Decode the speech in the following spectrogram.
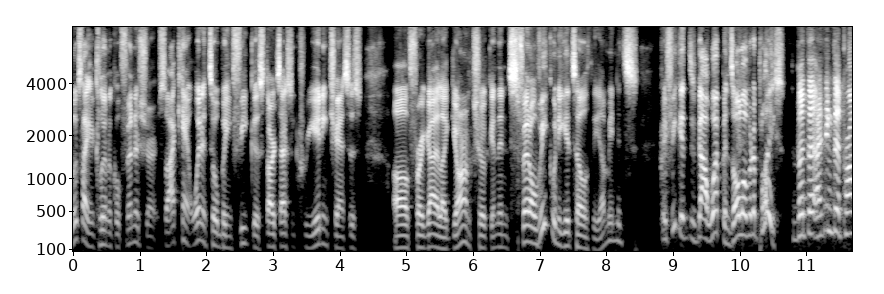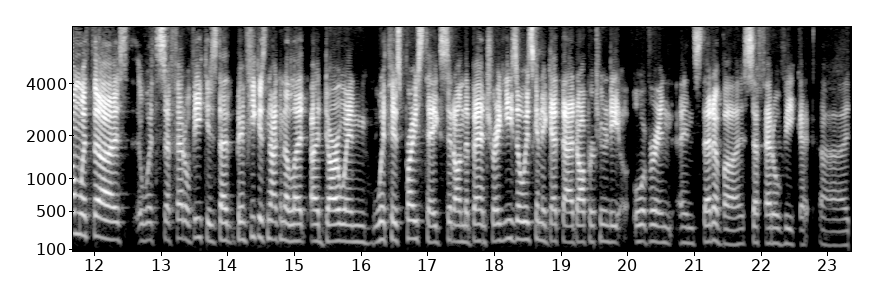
looks like a clinical finisher. So I can't wait until Benfica starts actually creating chances uh, for a guy like Yaremchuk and then Seferovic when he gets healthy. I mean, it's Benfica's got weapons all over the place. But the, I think the problem with uh, with Seferovic is that Benfica is not going to let uh, Darwin, with his price tag, sit on the bench. Right? He's always going to get that opportunity over in, instead of uh, Seferovic, uh,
